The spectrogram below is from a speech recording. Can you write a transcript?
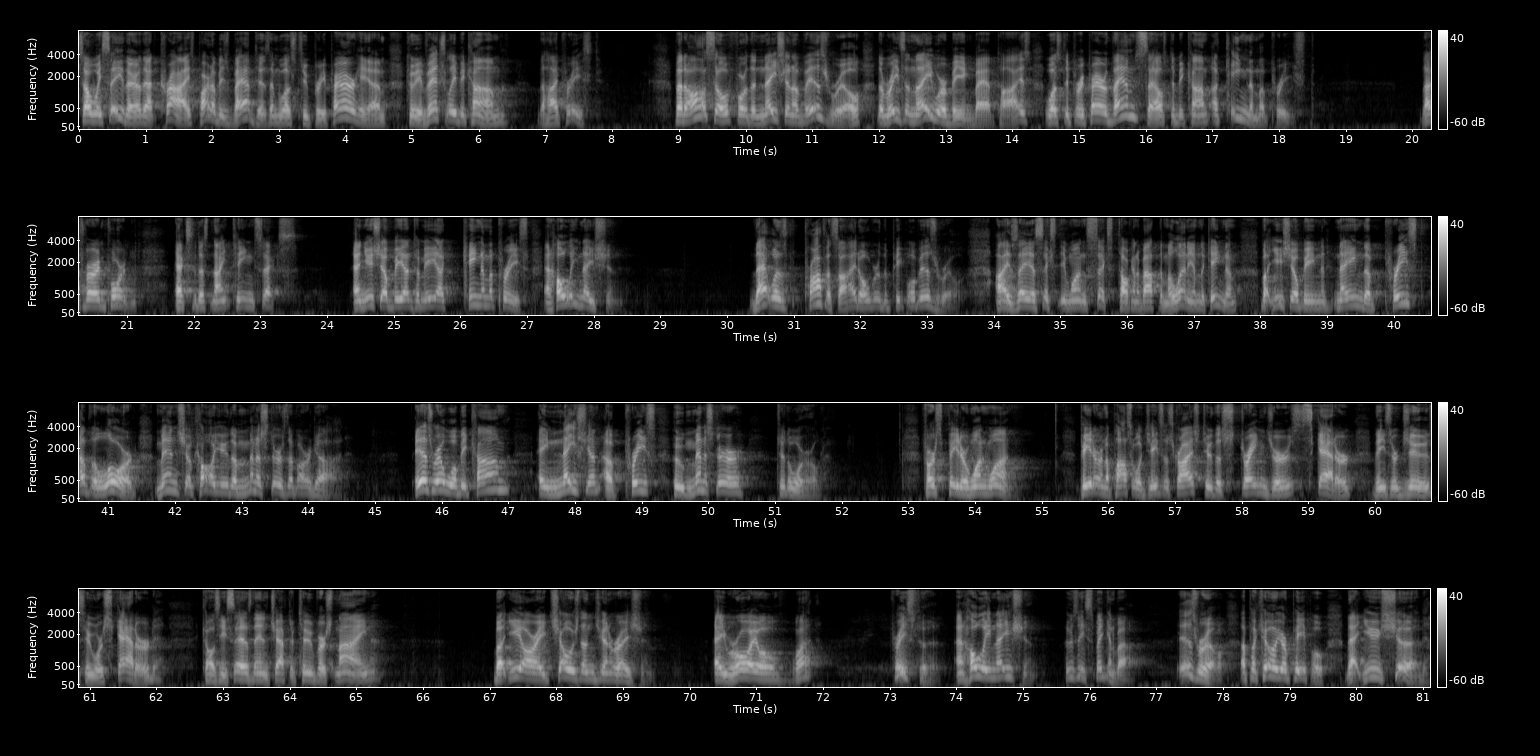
So we see there that Christ, part of his baptism was to prepare him to eventually become the high priest but also for the nation of Israel. The reason they were being baptized was to prepare themselves to become a kingdom of priests. That's very important. Exodus 19 6. and you shall be unto me a kingdom of priests and holy nation. That was prophesied over the people of Israel. Isaiah 61 6, talking about the millennium, the kingdom, but ye shall be named the priest of the Lord. Men shall call you the ministers of our God. Israel will become a nation of priests who minister to the world. 1 Peter 1 1. Peter, an apostle of Jesus Christ, to the strangers scattered. These are Jews who were scattered, because he says then in chapter 2, verse 9, but ye are a chosen generation, a royal what? Priesthood, and holy nation. Who's he speaking about? Israel, a peculiar people that you should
